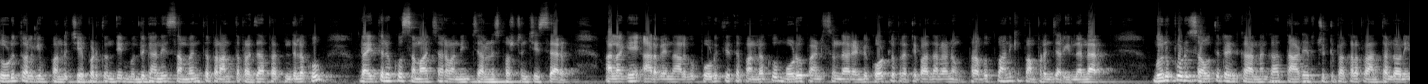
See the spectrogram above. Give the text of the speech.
తోడు తొలగింపు పనులు చేపడుతుంది? ముందుగానే సంబంధిత ప్రాంత ప్రజాప్రతినిధులకు రైతులకు సమాచారం అందించాలని స్పష్టం చేశారు. అలాగే అరవై నాలుగు పొడితీత పనులకు మూడు పాయింట్ సున్నా రెండు కోట్ల ప్రతిపాదనలను ప్రభుత్వానికి పంపడం జరిగిందన్నారు. గునుపూడి సౌత్ డ్రైన్ కారణంగా తాడేరు చుట్టుపక్కల ప్రాంతాల్లోని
